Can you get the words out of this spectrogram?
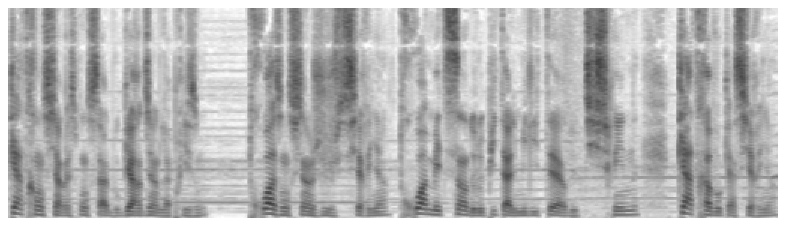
quatre anciens responsables ou gardiens de la prison, trois anciens juges syriens, trois médecins de l'hôpital militaire de Tishrin, quatre avocats syriens,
